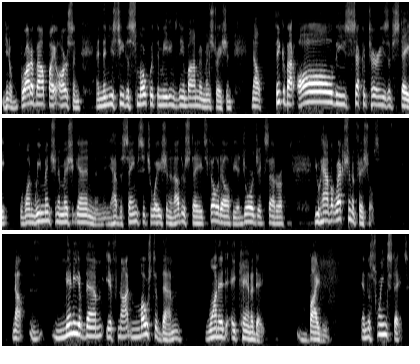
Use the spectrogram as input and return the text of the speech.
you know, brought about by arson. And then you see the smoke with the meetings of the Obama administration. Now, think about all these secretaries of state, the one we mentioned in Michigan, and you have the same situation in other states, Philadelphia, Georgia, et cetera. You have election officials. Now, many of them, if not most of them, wanted a candidate, Biden, in the swing states.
